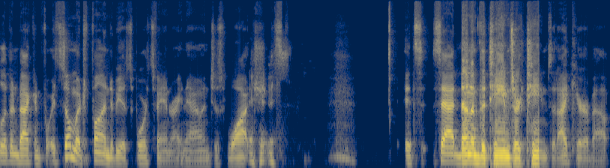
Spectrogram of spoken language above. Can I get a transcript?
flipping back and forth. It's so much fun to be a sports fan right now and just watch. It's- It's sad none of the teams are teams that I care about,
